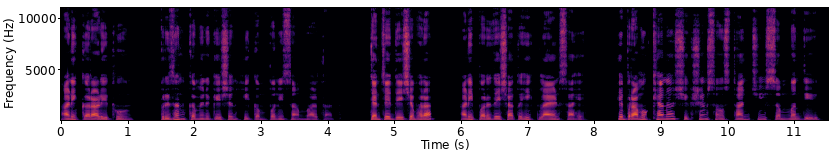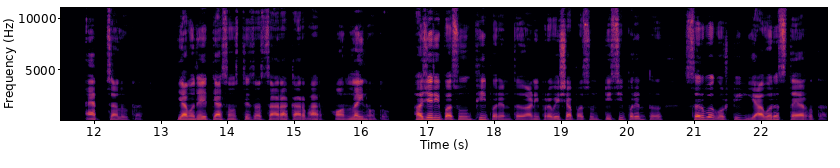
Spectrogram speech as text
आणि कराड इथून प्रिझन कम्युनिकेशन ही कंपनी सांभाळतात. त्यांचे देशभरात आणि परदेशातही क्लायंट्स आहेत. हे प्रामुख्यानं शिक्षण संस्थांशी संबंधित ॲप चालवतात यामध्ये त्या संस्थेचा सारा कारभार ऑनलाईन होतो. हजेरीपासून फीपर्यंत आणि प्रवेशापासून टी सीपर्यंत सर्व गोष्टी यावरच तयार होतात.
